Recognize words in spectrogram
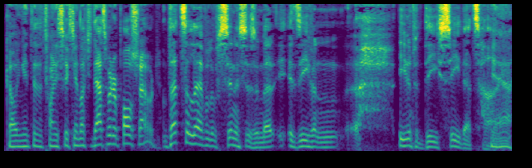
going into the 2016 election. That's what her poll showed. That's a level of cynicism that is even uh, even for DC. That's high. Yeah,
